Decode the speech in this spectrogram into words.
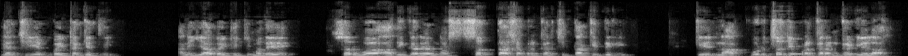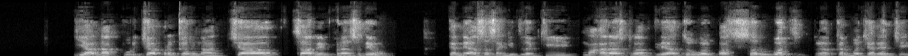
यांची एक बैठक घेतली. आणि या बैठकीमध्ये सर्व अधिकाऱ्यांना सक्त अशा प्रकारची ताकीद दिली की नागपूरचं जे प्रकरण घडलेलं आहे या नागपूरच्या प्रकरणाच्या चा रेफरन्स देऊन त्यांनी असं सांगितलं की महाराष्ट्रातल्या जवळपास सर्वच कर्मचाऱ्यांचे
